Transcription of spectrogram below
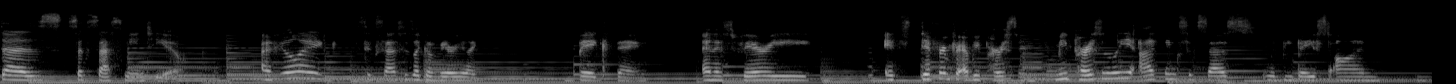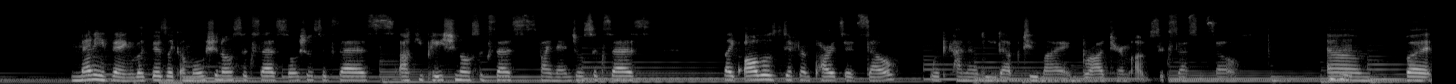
does success mean to you? I feel like success is like a very like big thing and it's very it's different for every person. For me personally, I think success would be based on many things like there's like emotional success social success occupational success financial success like all those different parts itself would kind of lead up to my broad term of success itself mm-hmm. um but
